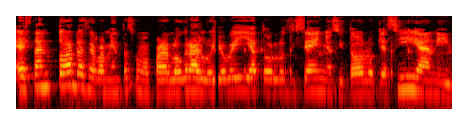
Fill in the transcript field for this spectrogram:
están todas las herramientas como para lograrlo. Yo veía todos los diseños y todo lo que hacían y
